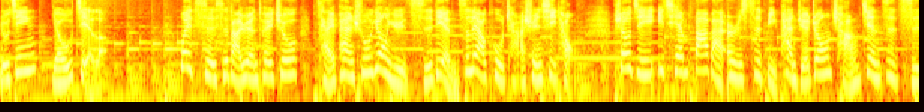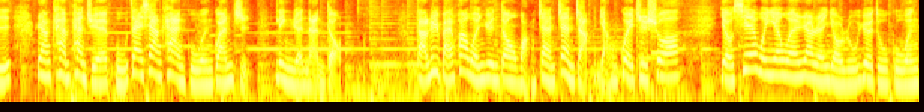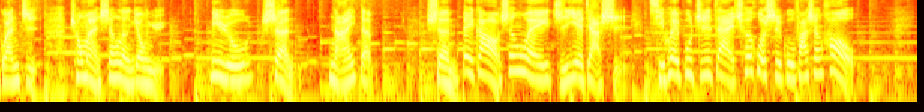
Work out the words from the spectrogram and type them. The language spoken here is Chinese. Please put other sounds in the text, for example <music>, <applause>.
如今有解了，为此司法院推出裁判书用语词典资料库查询系统，收集一千八百二十四笔判决中常见字词，让看判决不再像看《古文观止》，令人难懂。法律白话文运动网站站长杨贵志说：“有些文言文让人有如阅读《古文观止》，充满生冷用语，例如审、乃等。审被告身为职业驾驶，岂会不知在车祸事故发生后，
